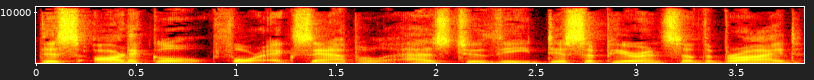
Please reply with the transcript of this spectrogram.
this article, for example, as to the disappearance of the bride?"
